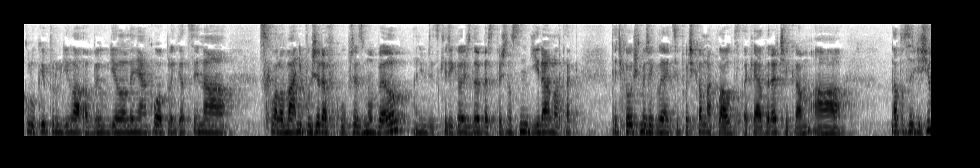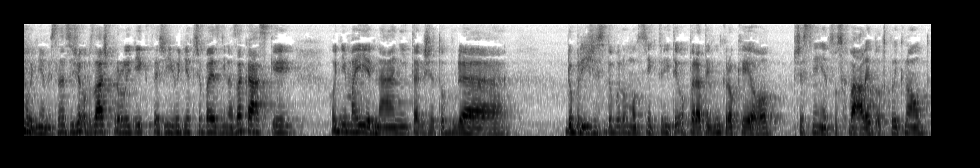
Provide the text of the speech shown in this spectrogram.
kluky prudila, aby udělali nějakou aplikaci na schvalování požadavků přes mobil. Oni vždycky říkali, že to je bezpečnostní díra, no tak teďka už mi řekli, ať si počkám na cloud, tak já teda čekám a na to se těším hodně. Myslím si, že obzvlášť pro lidi, kteří hodně třeba jezdí na zakázky, hodně mají jednání, takže to bude dobrý, že si to budou moct některé ty operativní kroky, jo, přesně něco schválit, odkliknout,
